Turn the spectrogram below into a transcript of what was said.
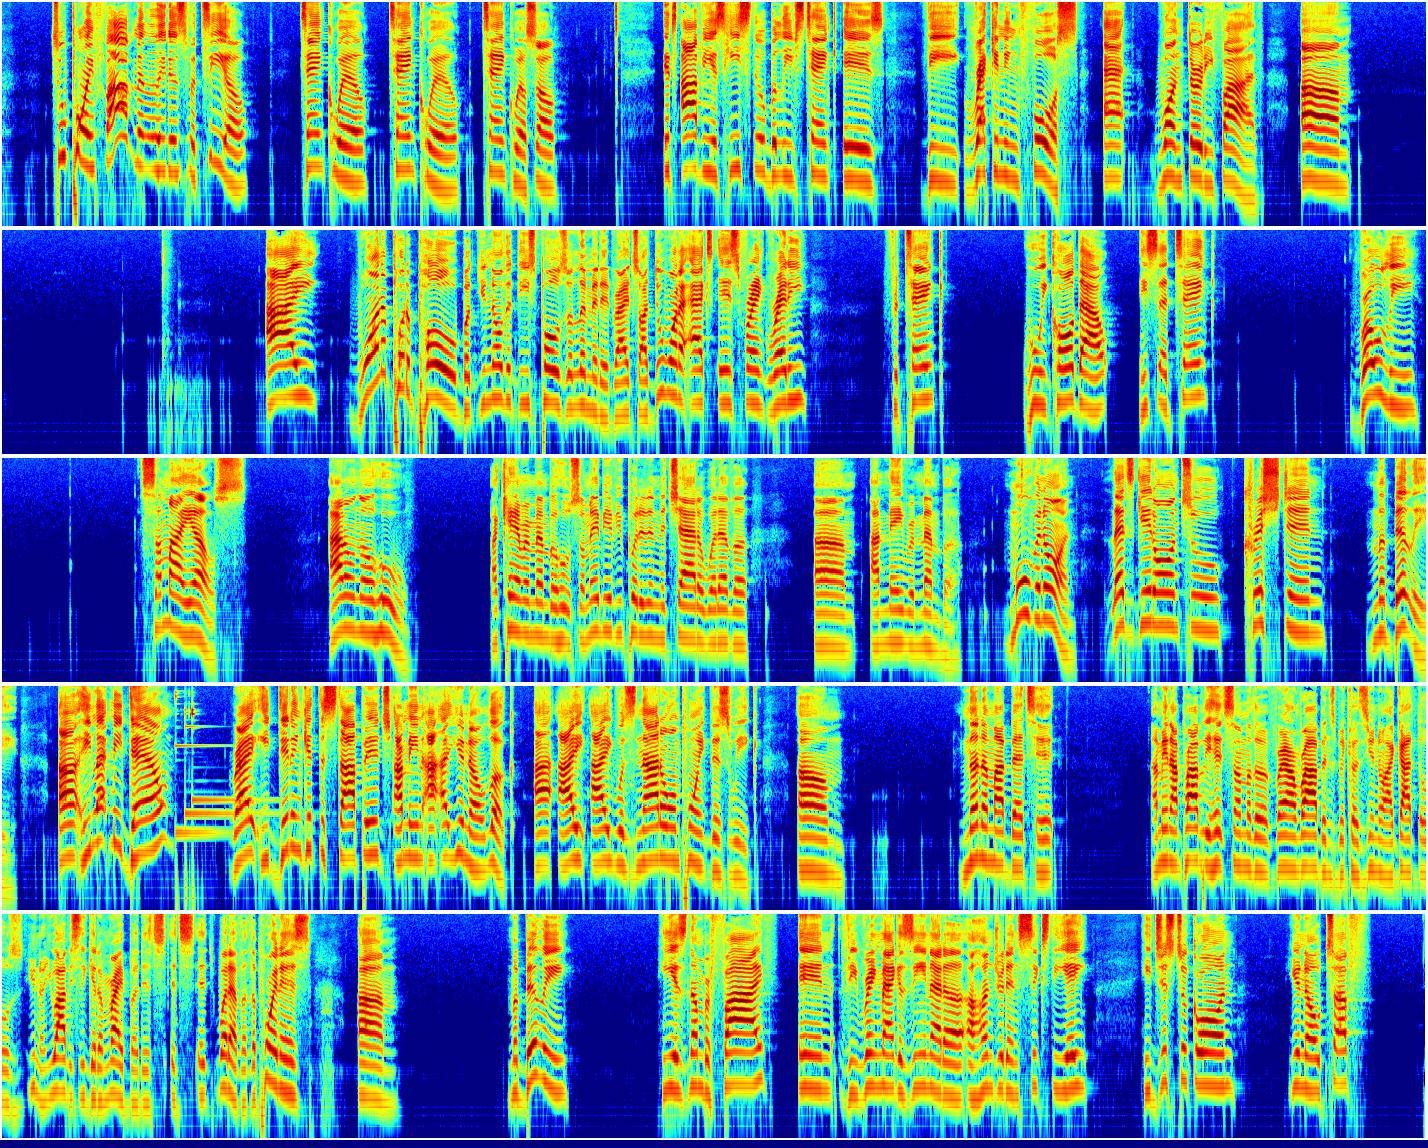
2.5 milliliters for Tio, Tanquil, Tanquil, Tanquil. So it's obvious he still believes Tank is the reckoning force at 135. Um, I want to put a poll, but you know that these polls are limited, right? So I do want to ask is Frank ready for Tank, who he called out? He said Tank, Rolly, somebody else. I don't know who. I can't remember who. So maybe if you put it in the chat or whatever, um, I may remember. Moving on. Let's get on to Christian Mabili. Uh, he let me down, right? He didn't get the stoppage. I mean, I, I you know, look, I, I I was not on point this week. Um, none of my bets hit. I mean, I probably hit some of the round robins because you know I got those. You know, you obviously get them right, but it's it's it whatever. The point is, um, Mabili, he is number five in the Ring magazine at a 168. He just took on, you know, tough,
